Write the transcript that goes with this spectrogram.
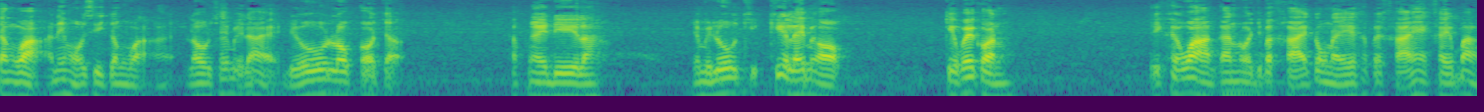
จังหวะ อันนี้หัวสี่จังหวะ เราใช้ไม่ได้ เดี๋ยวเราก็จะทำไงดีล่ะยังไม่รู้คิดอะไรไม่ออก เก็บไว้ก่อนเดี๋ยวค่อยว่ากันว่าจะไปขายตรงไหนครับไปขายให้ใครบ้าง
